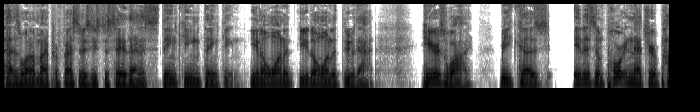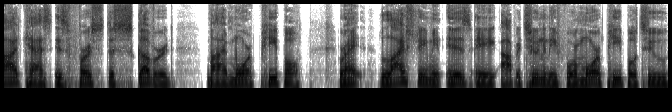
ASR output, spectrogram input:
as one of my professors used to say that is stinking thinking. You don't want to you don't want to do that. Here's why. Because it is important that your podcast is first discovered by more people, right? Live streaming is a opportunity for more people to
